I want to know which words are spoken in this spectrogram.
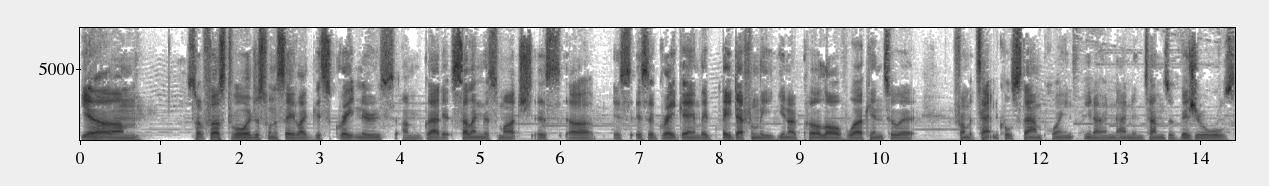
Yeah. Um. So first of all, I just want to say like this great news. I'm glad it's selling this much. It's uh, it's it's a great game. They they definitely you know put a lot of work into it from a technical standpoint, you know, and, and in terms of visuals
